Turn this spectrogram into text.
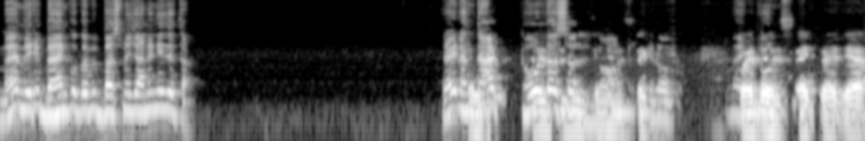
मैं मेरी बहन को कभी बस में जाने नहीं देता right? And That that is, that told is us a brilliant, lot. It's like You know, it quite the insight, right? Yeah.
